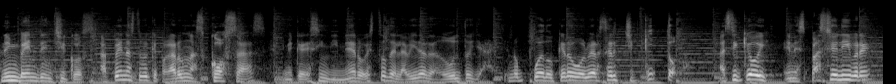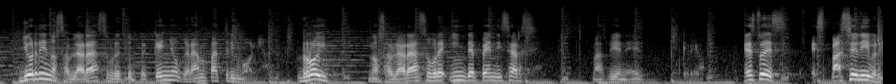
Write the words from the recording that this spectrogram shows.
No inventen chicos, apenas tuve que pagar unas cosas y me quedé sin dinero. Esto de la vida de adulto ya, no puedo, quiero volver a ser chiquito. Así que hoy, en Espacio Libre, Jordi nos hablará sobre tu pequeño gran patrimonio. Roy nos hablará sobre independizarse. Más bien él, creo. Esto es Espacio Libre.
